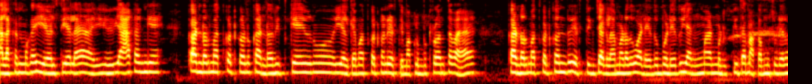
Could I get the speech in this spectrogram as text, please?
ಆಲಕ್ಕನ ಮಗ ಹೇಳ್ತೀಯಲ್ಲ ಯಾಕೆ ಹಂಗೆ? ಕಂಡೋರು ಮಾತು ಕಟ್ಕೊಂಡು, ಕಂಡೋರು ಇದಕ್ಕೆ ಇವನು ಹೇಳ್ಕೆ ಮಾತು ಕಟ್ಕೊಂಡು ಇರ್ತೀವಿ ಮಕ್ಳು ಬಿಟ್ರು ಅಂತವ. ಕಂಡೋರ್ ಮತ್ತೆ ಕಟ್ಕೊಂಡು ಇರ್ತಿಗೆ ಜಗಳ ಮಾಡೋದು ಒಡೆಯೋದು ಬಡಿಯೋದು ಹೆಂಗೆ ಮಾಡಿ ಮಡಗ್ತಿದ್ದ ಮಕ ಮುಸುಡೆಲ್ಲ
